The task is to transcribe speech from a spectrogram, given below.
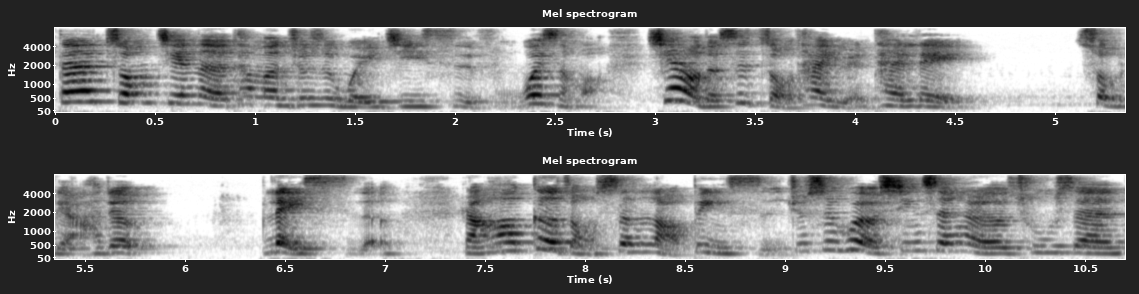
但是中间呢，他们就是危机四伏。为什么？现在有的是走太远太累，受不了，他就。累死了，然后各种生老病死，就是会有新生儿的出生，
